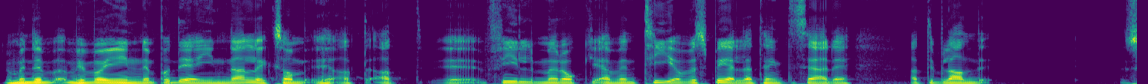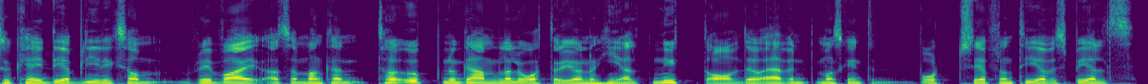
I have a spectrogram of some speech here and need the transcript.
Ja, men det, vi var ju inne på det innan, liksom, att, att eh, filmer och även tv-spel, jag tänkte säga det, att ibland så kan ju det bli liksom revive, alltså man kan ta upp några gamla låtar och göra något helt nytt av det och även, man ska inte bortse från tv-spels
